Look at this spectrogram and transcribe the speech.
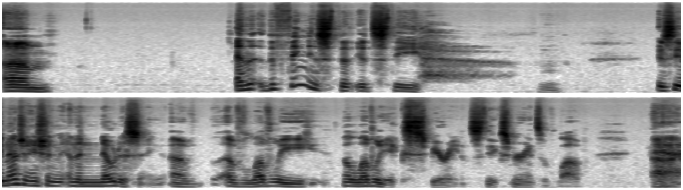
Um, and the, the thing is that it's the hmm, it's the imagination and the noticing of of lovely the lovely experience, the experience of love, uh,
